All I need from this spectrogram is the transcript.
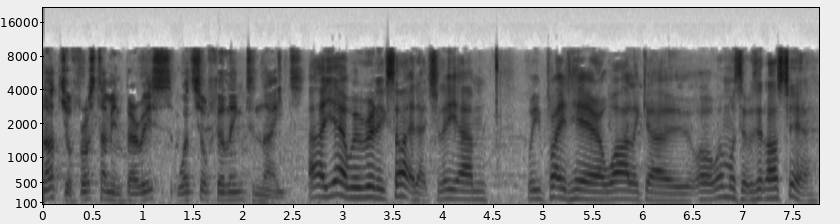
Not your first time in Paris. What's your feeling tonight? Uh, yeah, we're really excited actually. Um, we played here a while ago. Oh, when was it? Was it last year?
